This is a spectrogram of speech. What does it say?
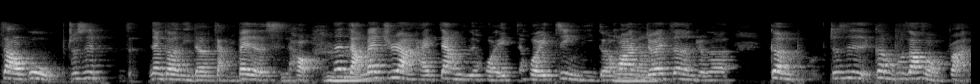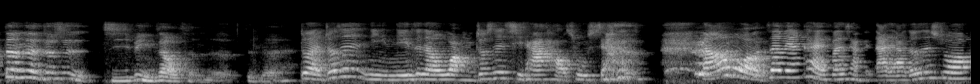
照顾，就是那个你的长辈的时候，那长辈居然还这样子回回敬你的话，你就会真的觉得更就是更不知道怎么办。但那就是疾病造成的，对不对？对，就是你你只能往就是其他好处想。然后我这边可以分享给大家，就是说。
